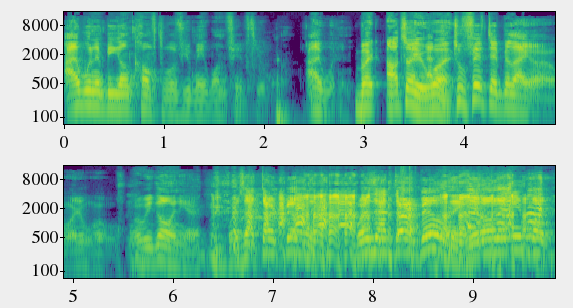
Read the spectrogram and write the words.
I wouldn't be uncomfortable if you made one fifty or more. I wouldn't. But I'll tell you what. Two fifty, I'd be like, oh, wait, whoa. Where are we going here? Where's that third building? Where's that third building? You know what I mean? But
